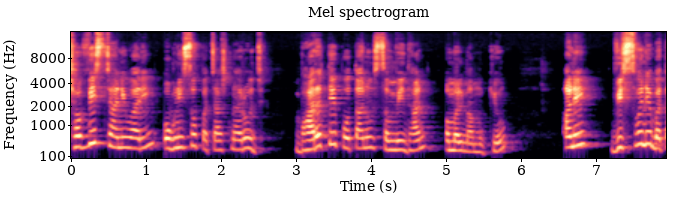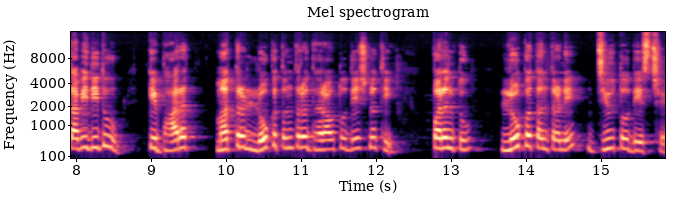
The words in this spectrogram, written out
છવ્વીસ જાન્યુઆરી ઓગણીસો પચાસના રોજ ભારતે પોતાનું સંવિધાન અમલમાં મૂક્યું. અને વિશ્વને બતાવી દીધું કે ભારત માત્ર લોકતંત્ર ધરાવતો દેશ નથી, પરંતુ લોકતંત્રને જીવતો દેશ છે.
